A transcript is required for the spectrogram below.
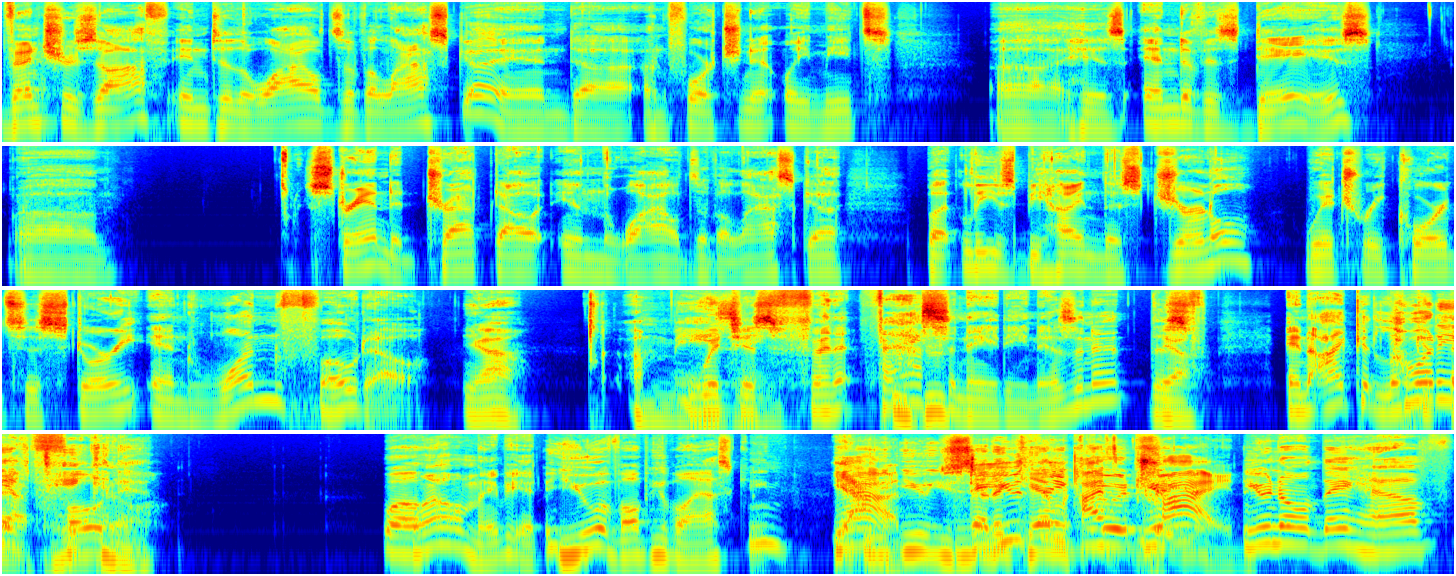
ventures off into the wilds of Alaska and uh, unfortunately meets uh, his end of his days, um, stranded, trapped out in the wilds of Alaska, but leaves behind this journal which records his story and one photo Yeah. Amazing. which is fa- mm-hmm. fascinating, isn't it? This, Yeah. And I could look How at would he that have taken photo. it? Well, Well, maybe it. you of all people asking? Yeah. You, you, you Do set a you camera. think I've would- tried. You know, they have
